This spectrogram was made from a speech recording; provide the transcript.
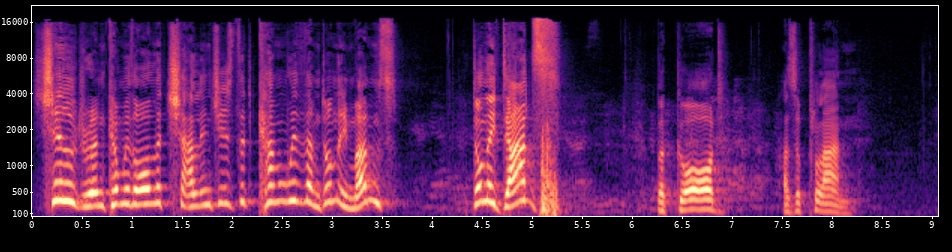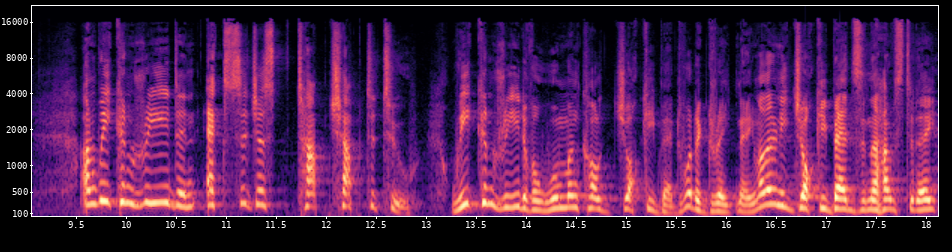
children come with all the challenges that come with them, don't they, mums? Don't they, dads? But God has a plan. And we can read in Exodus chapter 2, we can read of a woman called Jochebed. What a great name. Are there any jockey beds in the house today?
